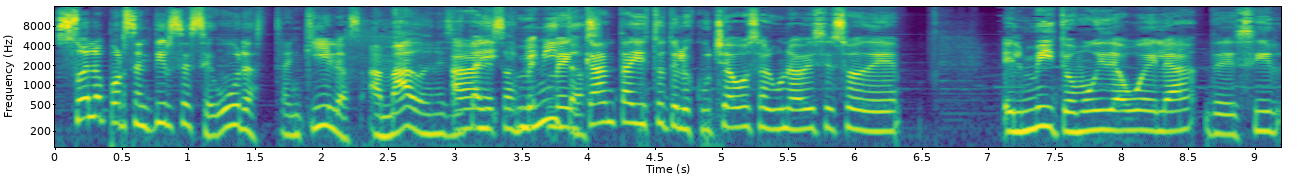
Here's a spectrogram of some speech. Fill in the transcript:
Solo por sentirse seguros, tranquilos, amados, necesitan Ay, esos me, me mimitos. encanta, y esto te lo escuché a vos alguna vez, eso de el mito muy de abuela, de decir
